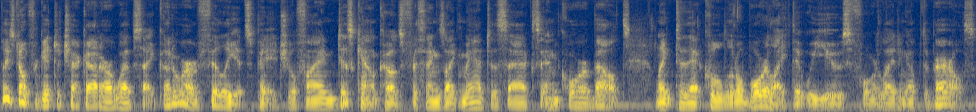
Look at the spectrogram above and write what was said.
Please don't forget to check out our website. Go to our affiliates page. You'll find discount codes for things like Mantis X and Kore belts. Link to that cool little bore light that we use for lighting up the barrels.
